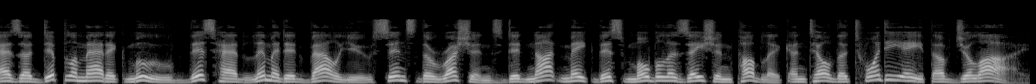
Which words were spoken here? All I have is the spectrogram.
As a diplomatic move this had limited value since the Russians did not make this mobilization public until 28 July.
